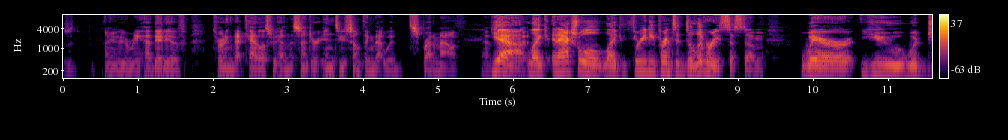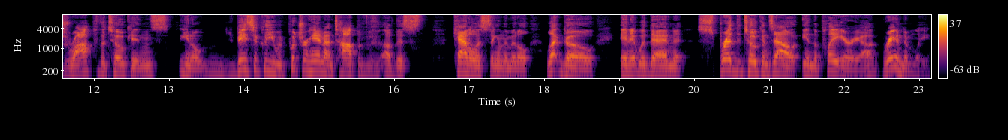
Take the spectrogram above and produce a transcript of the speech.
Was it, I know you or me had the idea of turning that catalyst we had in the center into something that would spread them out. yeah like an actual like 3d printed delivery system where you would drop the tokens you know basically you would put your hand on top of, of this catalyst thing in the middle let go and it would then spread the tokens out in the play area randomly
